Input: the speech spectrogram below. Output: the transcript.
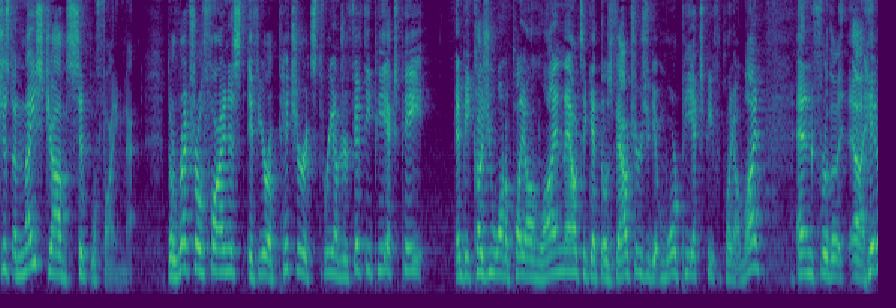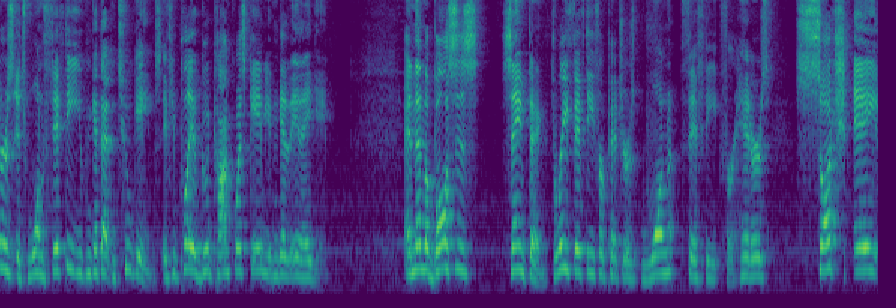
Just a nice job simplifying that. The Retro Finest, if you're a pitcher, it's 350 PXP. And because you want to play online now to get those vouchers, you get more PXP for playing online. And for the uh, hitters, it's 150. You can get that in two games. If you play a good Conquest game, you can get it in a game. And then the bosses, same thing 350 for pitchers, 150 for hitters. Such a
